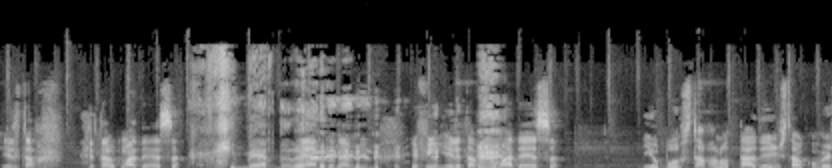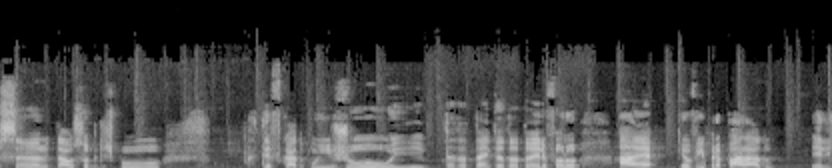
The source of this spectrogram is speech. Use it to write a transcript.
Ele tava, ele tava com uma dessa. Que merda, né? Merda, né, amigo? Enfim, ele tava com uma dessa. E o bolso tava lotado. E a gente tava conversando e tal sobre, tipo. Ter ficado com enjoo e. Tá, tá, tá, tá, tá, tá. Ele falou: Ah, é, eu vim preparado. Ele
